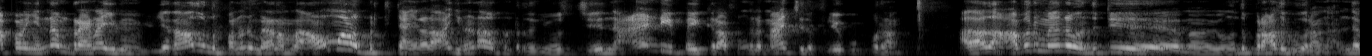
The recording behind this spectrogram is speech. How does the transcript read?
அப்ப அவங்க என்ன பண்றாங்கன்னா இவங்க ஏதாவது ஒன்று பண்ணணும் நம்மளை அவமானப்படுத்திட்டாங்களா என்னடா பண்றதுன்னு யோசிச்சு இந்த ஆண்டி பைக்ராஃப்ட்ங்கிற மேட்ச் ஃப்ரீயாக கூப்பிடுறாங்க. அதாவது அவர் மேல வந்துட்டு இவங்க வந்து பிராது கூறாங்க. அந்த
